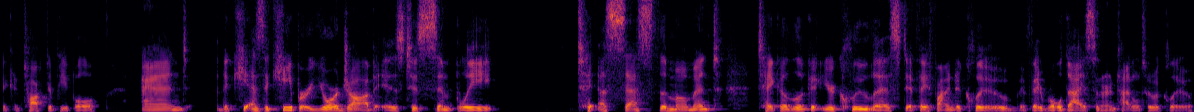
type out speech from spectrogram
They can talk to people. And the key as the keeper your job is to simply to assess the moment take a look at your clue list if they find a clue if they roll dice and are entitled to a clue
